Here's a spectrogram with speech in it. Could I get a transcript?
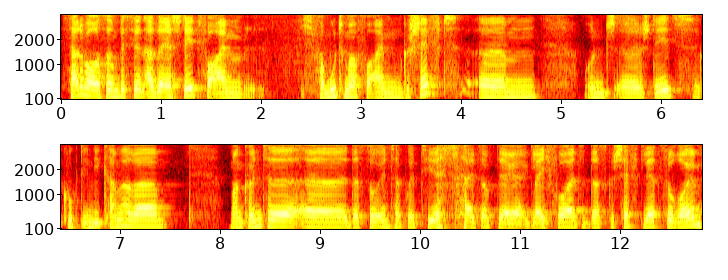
es hat aber auch so ein bisschen, also er steht vor einem, ich vermute mal vor einem Geschäft ähm, und äh, steht, guckt in die Kamera. Man könnte äh, das so interpretieren, als ob der gleich vorhat, das Geschäft leer zu räumen.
